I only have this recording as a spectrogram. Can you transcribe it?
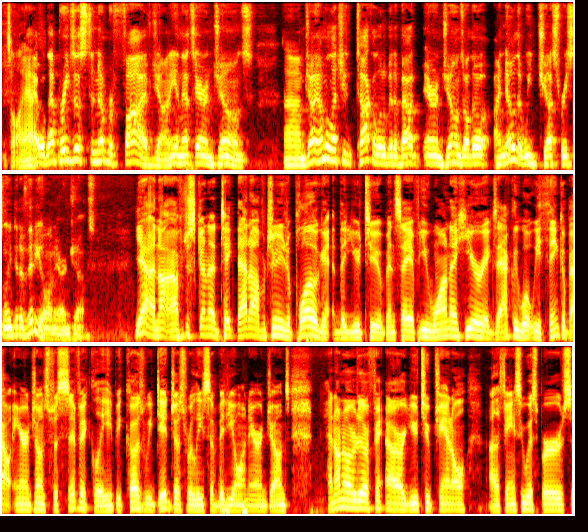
That's all I have. Yeah, well, that brings us to number five, Johnny, and that's Aaron Jones. Um, Johnny, I'm going to let you talk a little bit about Aaron Jones, although I know that we just recently did a video on Aaron Jones. Yeah, and I'm just going to take that opportunity to plug the YouTube and say if you want to hear exactly what we think about Aaron Jones specifically, because we did just release a video on Aaron Jones, head on over to our, fa- our YouTube channel, uh, the Fantasy Whispers,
